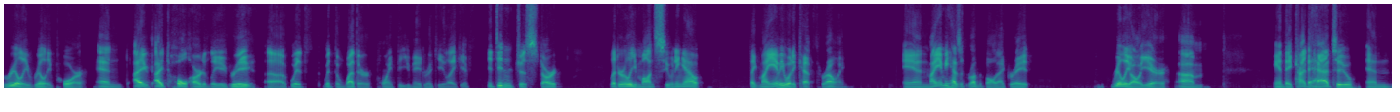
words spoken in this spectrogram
really, really poor. And I I wholeheartedly agree uh, with with the weather point that you made, Ricky. Like if it didn't just start literally monsooning out, like Miami would have kept throwing. and Miami hasn't run the ball that great really all year. Um, and they kind of had to, and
